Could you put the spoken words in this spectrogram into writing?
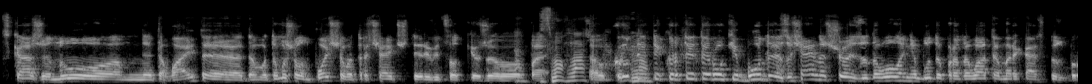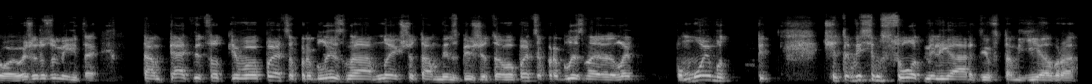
Скаже: ну давайте, дав- тому що он Польща витрачає 4% вже ВВП. Змогла Е, Крутити, ну, крутити руки буде. Звичайно, що із задоволенням буде продавати американську зброю. Ви ж розумієте, там 5% ВВП це приблизно. Ну, якщо там він збільшить ВВП, це приблизно ледь, по-моєму. Під чи то 800 мільярдів там євро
